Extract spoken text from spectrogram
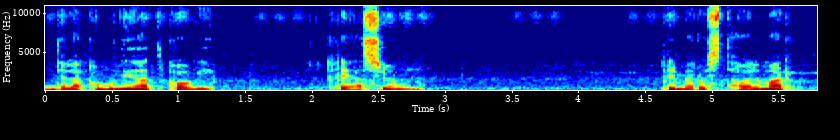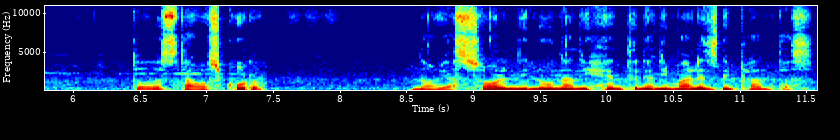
de la comunidad Kogi. Creación. Primero estaba el mar. Todo estaba oscuro. No había sol, ni luna, ni gente, ni animales, ni plantas.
